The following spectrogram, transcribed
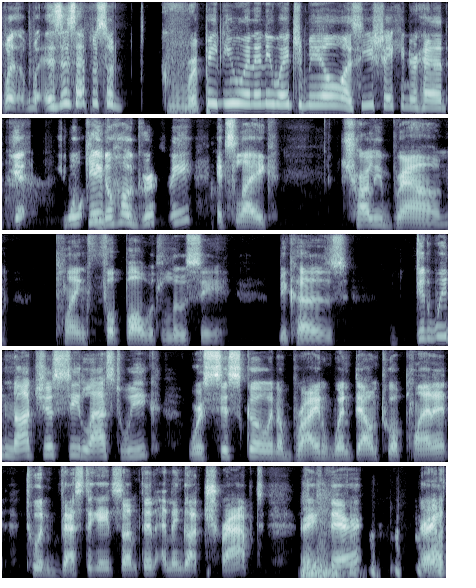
what, what, is this episode gripping you in any way, Jameel? I see you shaking your head. You know, you know how it grips me? It's like Charlie Brown playing football with Lucy. Because did we not just see last week where Sisko and O'Brien went down to a planet to investigate something and then got trapped right there? right? Yes,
